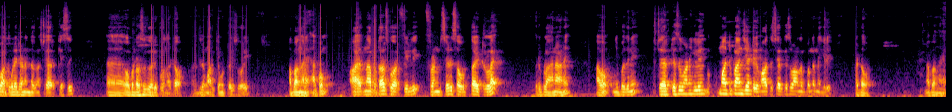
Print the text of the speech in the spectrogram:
ഭാഗത്ത് കൂടെ ആയിട്ടാണ് സ്റ്റെയർ കേസ് ഓപ്പൺ ഡ്രസ് കയറി പോകുന്നത് കേട്ടോ. ഇതിൽ മാർക്ക് മുട്ടോയി സോറി അപ്പോൾ അങ്ങനെ അപ്പം നാൽപ്പത്താറ് സ്ക്വയർ ഫീറ്റിൽ ഫ്രണ്ട് സൈഡ് സൗത്ത് ആയിട്ടുള്ള ഒരു പ്ലാനാണ് അപ്പം ഇനിയിപ്പോൾ ഇതിന് സ്റ്റെയർ കേസ് വേണമെങ്കിൽ മാറ്റി പ്ലാൻ ചെയ്യേണ്ടി വരും. ആദ്യത്തെ സ്റ്റെയർ കേസ് വേണം നിർബന്ധമുണ്ടെങ്കിൽ കേട്ടോ. അപ്പോൾ അങ്ങനെ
